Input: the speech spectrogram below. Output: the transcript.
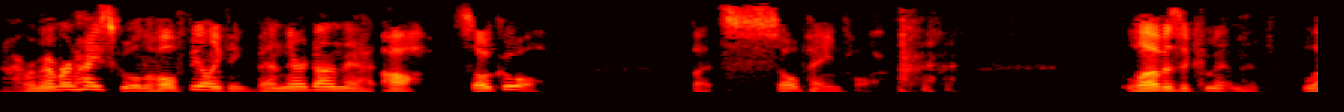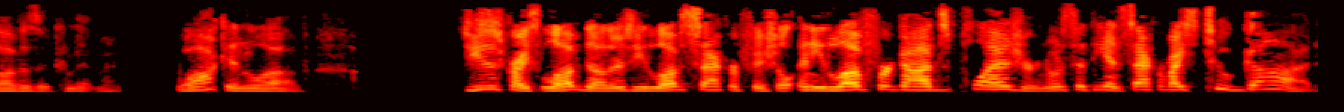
I remember in high school the whole feeling thing. Been there, done that. Oh, so cool. But so painful. love is a commitment. Love is a commitment. Walk in love. Jesus Christ loved others, he loved sacrificial, and he loved for God's pleasure. Notice at the end, sacrifice to God.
